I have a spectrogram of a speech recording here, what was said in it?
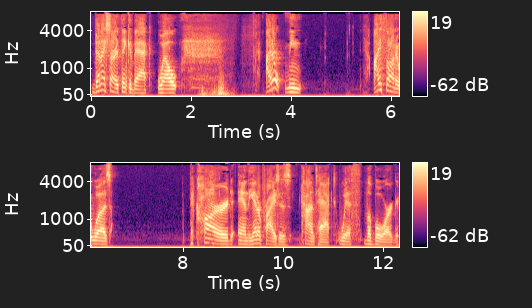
then I started thinking back. Well, I don't mean. I thought it was Picard and the Enterprise's contact with the Borg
